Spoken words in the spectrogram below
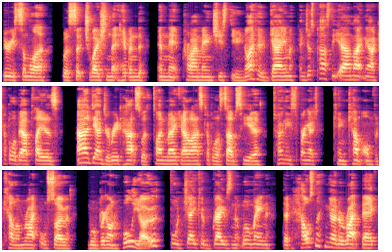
Very similar to a situation that happened in that prime Manchester United game. And just past the hour mark now, a couple of our players are down to red heart, so it's time to make our last couple of subs here. Tony Springett can come on for Callum Wright. Also, we'll bring on Julio for Jacob Graves, and it will mean that Hausner can go to right back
